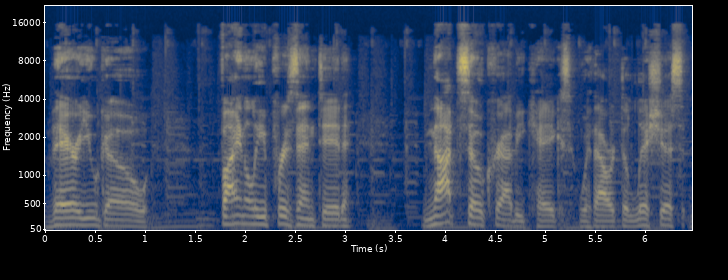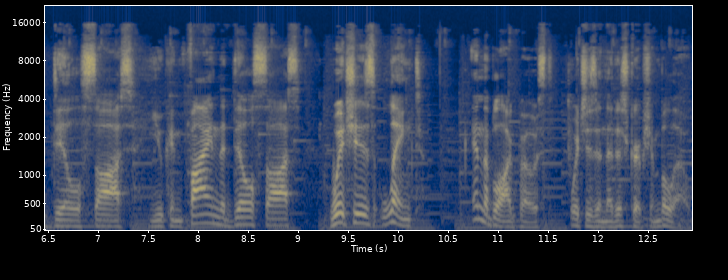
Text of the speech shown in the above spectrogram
there you go. Finally presented not so crabby cakes with our delicious dill sauce. You can find the dill sauce, which is linked in the blog post, which is in the description below.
